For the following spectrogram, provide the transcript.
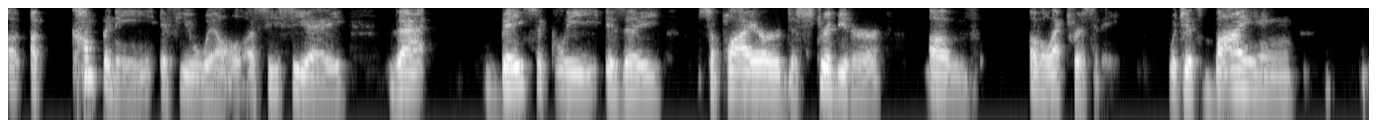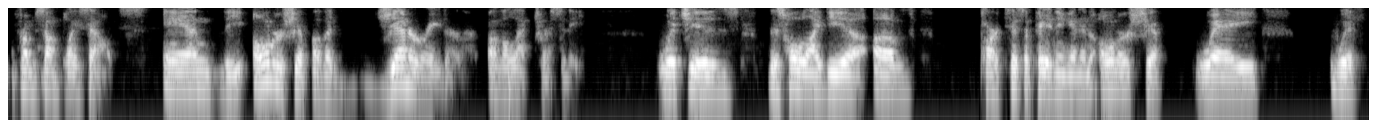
a, a company, if you will, a CCA, that basically is a supplier distributor of, of electricity, which it's buying from someplace else. And the ownership of a generator of electricity, which is this whole idea of participating in an ownership way with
